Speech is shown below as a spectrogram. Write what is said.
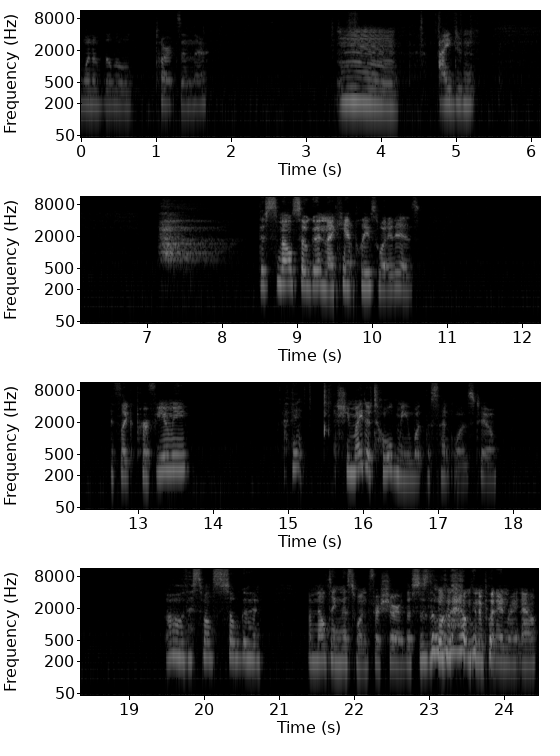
one of the little tarts in there. Mmm. I didn't... this smells so good and I can't place what it is. It's like perfumey. I think she might have told me what the scent was too. Oh, this smells so good. I'm melting this one for sure. This is the one that I'm going to put in right now.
